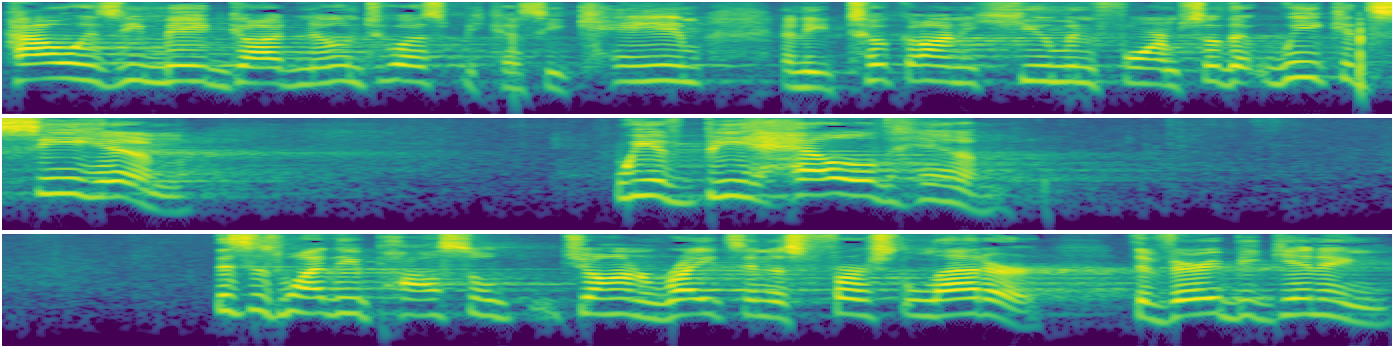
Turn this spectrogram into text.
How has He made God known to us? Because He came and He took on human form so that we could see Him. We have beheld Him. This is why the Apostle John writes in his first letter, the very beginning,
